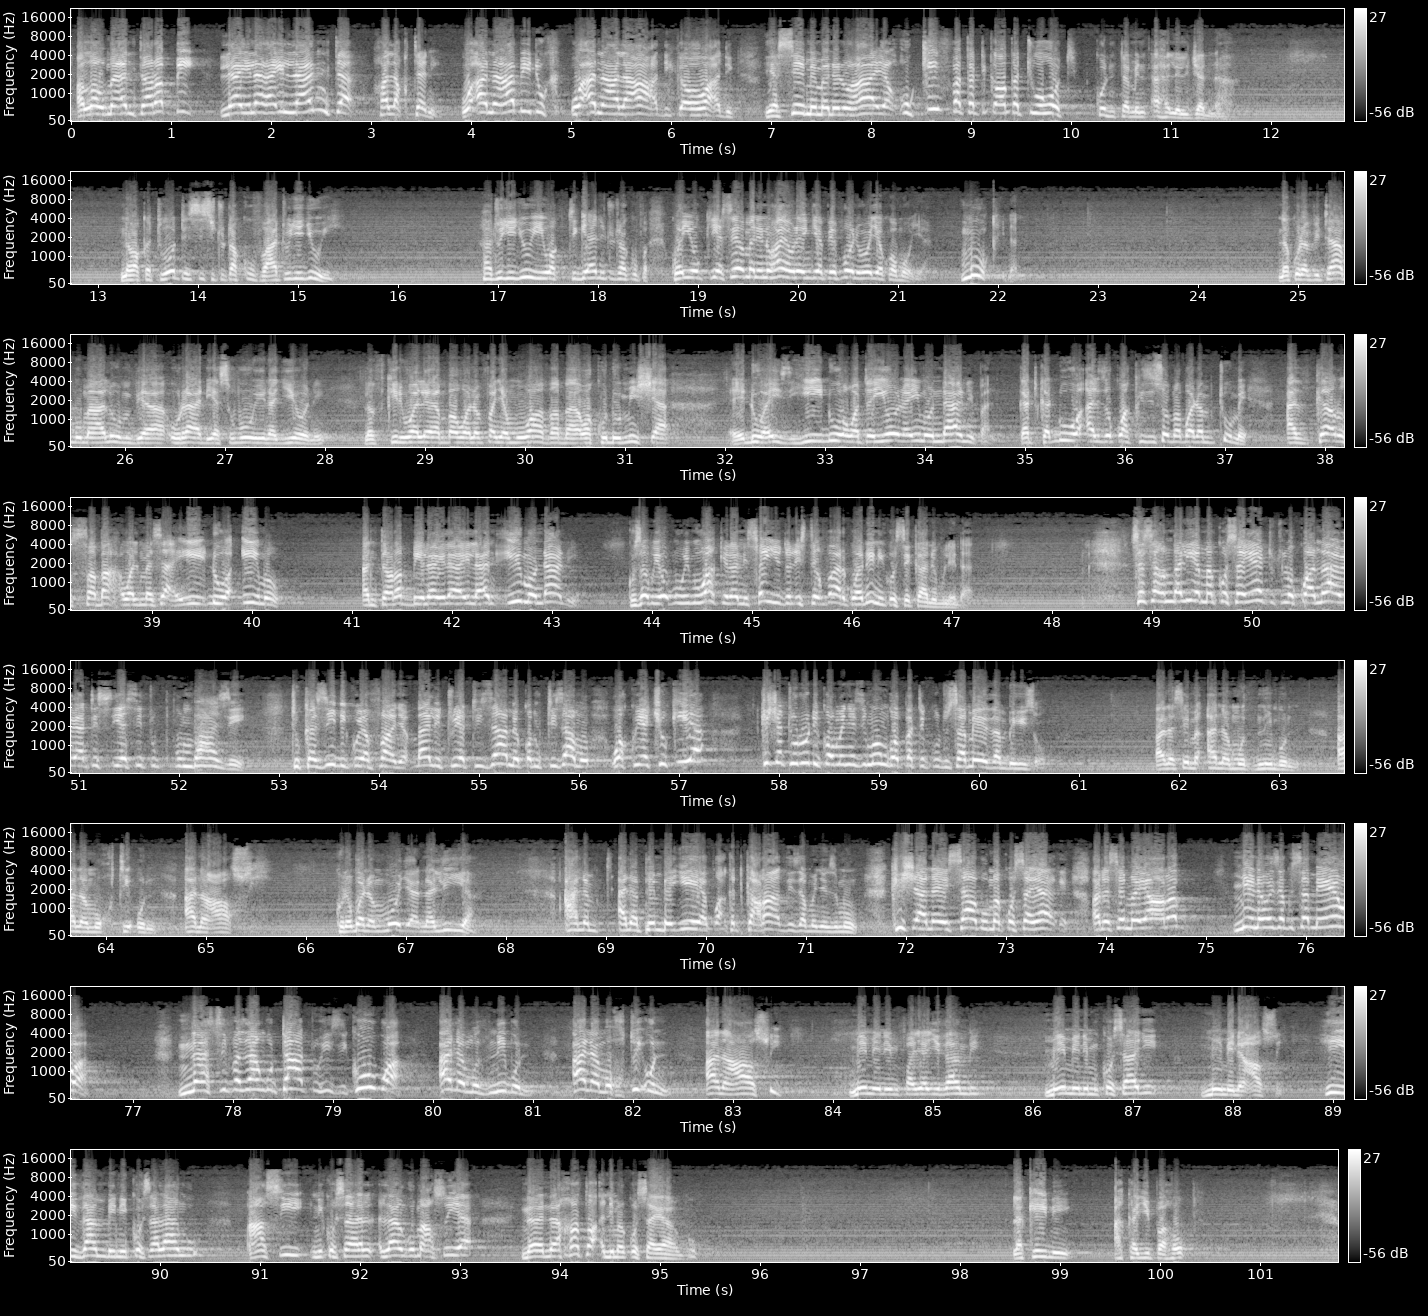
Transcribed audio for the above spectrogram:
allahuma anta rabbi la ilaha illa anta khalaqtani wa ana abiduk wa ana ala ahdika wa wadik yaseme maneno haya ukifa katika wakati wowote kunta min ahli ljanna na wakati wote sisi tutakufa hatujijui. Hatujijui wakati gani tutakufa. Kwa hiyo ukiyasema maneno haya unaingia peponi moja kwa moja. Muqinan na kuna vitabu maalum vya uradi asubuhi na jioni. Nafikiri wale ambao wanafanya muwadhaba wa kudumisha e, dua hizi hii dua wataiona imo ndani pale. Katika dua alizokuwa akizisoma bwana mtume adhkaru sabah walmasa hii dua imo anta rabbi la ilaha illa an imo ndani. Kwa sababu ya umuhimu wake na ni sayidu listighfar kwa nini ikosekane mle ndani? Sasa angalia makosa yetu tuliokuwa nayo yasitupumbaze tukazidi kuyafanya bali tuyatizame kwa mtizamo wa kuyachukia kisha turudi kwa mwenyezi mungu apate kutusamehe dhambi hizo. Anasema ana mudhnibun ana mukhtiun ana asi kuna bwana mmoja analia anapembejea ana katika radhi za mwenyezi mungu. Kisha anahesabu makosa yake. Anasema ya rab mi naweza kusamehewa. Na sifa zangu tatu hizi kubwa ana mudhnibun ana mukhtiun ana asi. Mimi ni mfanyaji dhambi mimi ni mkosaji mimi ni asi. Hii dhambi ni kosa langu asi ni kosa langu masia na, na khata ni makosa yangu lakini akajipa hope.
